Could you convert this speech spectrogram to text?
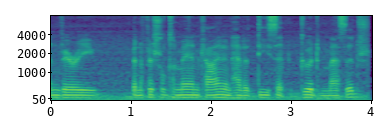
and very beneficial to mankind and had a decent, good message.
